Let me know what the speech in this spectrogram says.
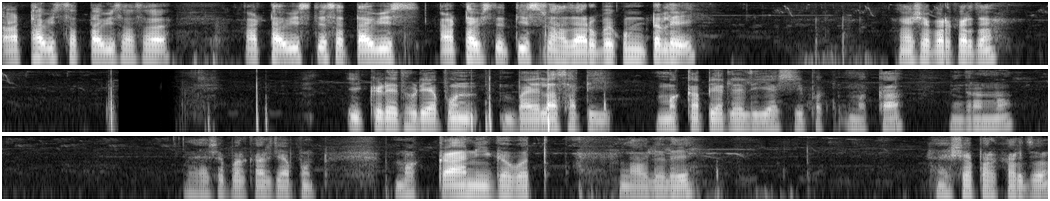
अठ्ठावीस सत्तावीस असं अठ्ठावीस ते सत्तावीस अठ्ठावीस ते तीस हजार रुपये क्विंटल आहे. अशा प्रकारचा. इकडे थोडी आपण बैलासाठी मक्का पेरलेली अशी पक मक्का मित्रांनो. अशा प्रकारचे आपण मक्का आणि गवत लावलेलं आहे. अशा प्रकारचं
